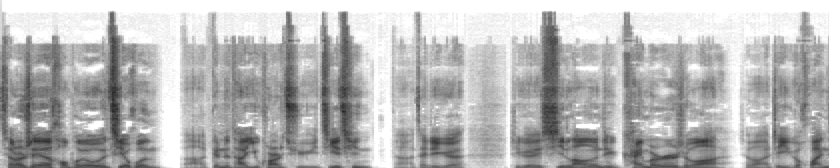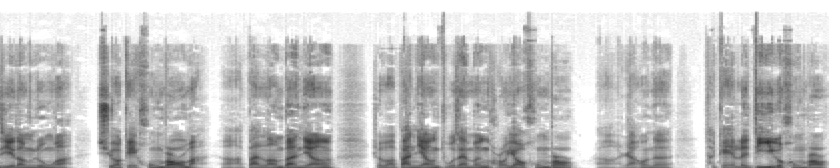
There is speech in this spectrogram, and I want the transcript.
前段时间好朋友结婚啊，跟着他一块儿去接亲啊，在这个这个新郎这开门是吧是吧这一个环节当中啊，需要给红包嘛啊，伴郎伴娘是吧，伴娘堵在门口要红包啊，然后呢，他给了第一个红包，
